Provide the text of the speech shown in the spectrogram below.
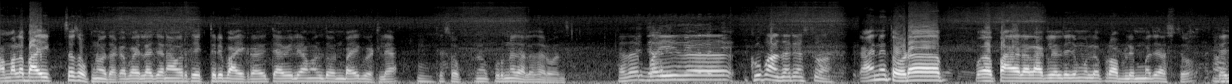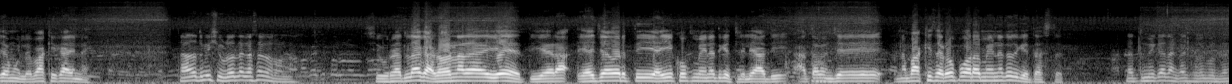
आम्हाला बाईकचं स्वप्न होतं का? बैलाच्या नावावरती एकतरी बाईक राहावी. त्यावेळी आम्हाला दोन बाईक भेटल्या. ते स्वप्न पूर्ण झालं सर्वांचं. दादा बैल अं, खूप आजारी असतो हा. काय नाही थोडा प- पायाला लागलेला त्याच्यामुळे प्रॉब्लेममध्ये असतो. त्याच्यामुळे बाकी काय नाही. दादा तुम्ही शिवराजला कसं करवला शिवराजला घडवणारा येत याच्यावरती याही खूप मेहनत घेतलेली आधी. आता म्हणजे न बाकी सर्व पोरा मेहनतच घेत असतात. दादा तुम्ही काय सांगाल शिवराजबद्दल?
